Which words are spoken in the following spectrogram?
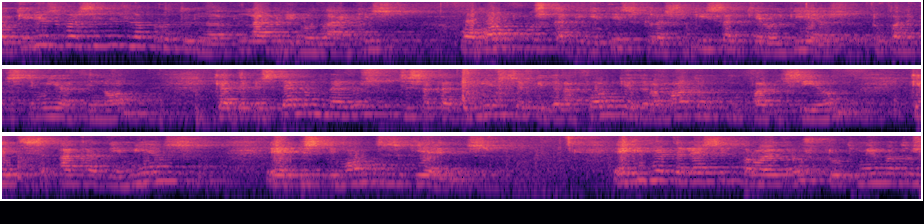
Ο κύριος Βασίλης Λαπρινουδάκης, ομόρφος καθηγητής κλασικής αρχαιολογίας του Πανεπιστημίου Αθηνών και αντεπιστέλων μέλος της Ακαδημίας Επιγραφών και Γραμμάτων των Παρισίων και της Ακαδημίας Επιστημών της Βιέννης. Έχει διατελέσει πρόεδρος του Τμήματος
